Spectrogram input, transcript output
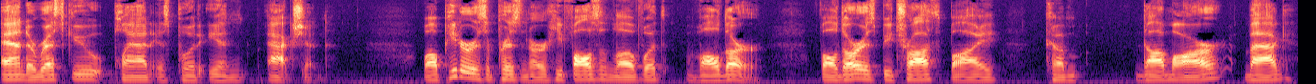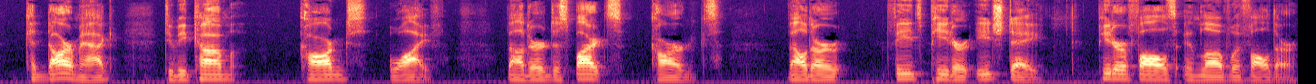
and a rescue plan is put in action. While Peter is a prisoner, he falls in love with Valdar. Valdar is betrothed by Kadamar Mag, Kadar Mag to become Karg's wife. Valdar despises Karg's. Valdar feeds Peter each day. Peter falls in love with Valdar.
